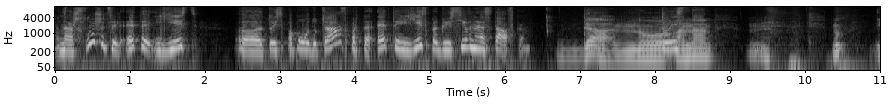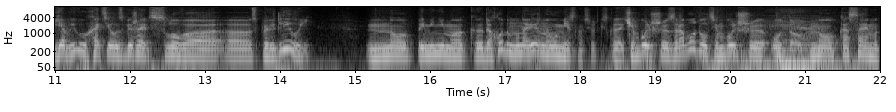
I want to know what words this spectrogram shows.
наш слушатель, это и есть, э, то есть по поводу транспорта, это и есть прогрессивная ставка. Да, но есть... она... Ну, я бы хотел избежать слова э, «справедливый», но применимо к доходам, ну, наверное, уместно все-таки сказать. Чем больше заработал, тем больше отдал. Но касаемо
